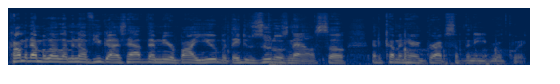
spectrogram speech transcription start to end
Comment down below, let me know if you guys have them nearby you, but they do zoodles now. So I'm gonna come in here and grab something to eat real quick.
